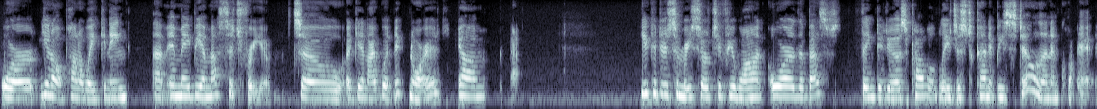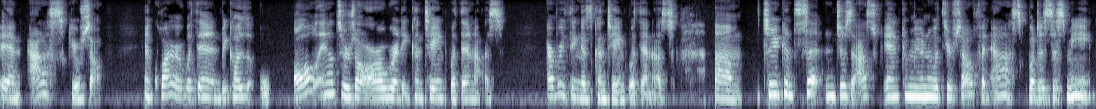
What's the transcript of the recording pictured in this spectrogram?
or, you know, upon awakening, um, it may be a message for you. So, again, I wouldn't ignore it. Um, you could do some research if you want, or the best thing to do is probably just to kind of be still and inquire, and ask yourself, inquire within, because all answers are already contained within us. Everything is contained within us. Um, so you can sit and just ask and commune with yourself and ask, what does this mean?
